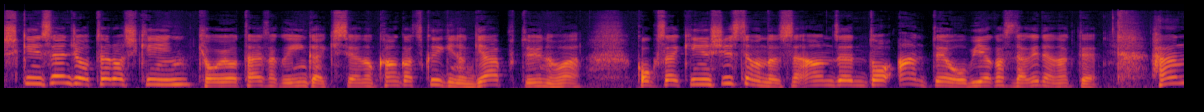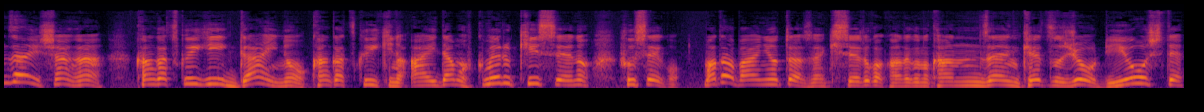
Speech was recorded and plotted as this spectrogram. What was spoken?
資金洗浄テロ資金供与対策委員会規制の管轄区域のギャップというのは、国際金融システムのですね、安全と安定を脅かすだけではなくて、犯罪者が管轄区域外の管轄区域の間も含める規制の不正誤、または場合によってはですね、規制とか監督の完全欠如を利用して、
